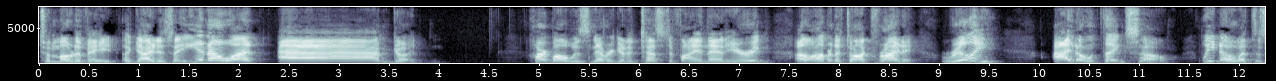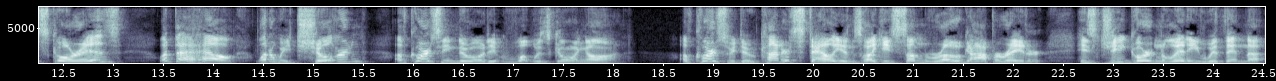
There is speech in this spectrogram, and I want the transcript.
to motivate a guy to say, you know what, I'm good. Harbaugh was never going to testify in that hearing. Oh, I'm going to talk Friday. Really? I don't think so. We know what the score is. What the hell? What are we, children? Of course he knew what, what was going on. Of course we do. Connor Stalions like he's some rogue operator. He's G. Gordon Liddy within the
